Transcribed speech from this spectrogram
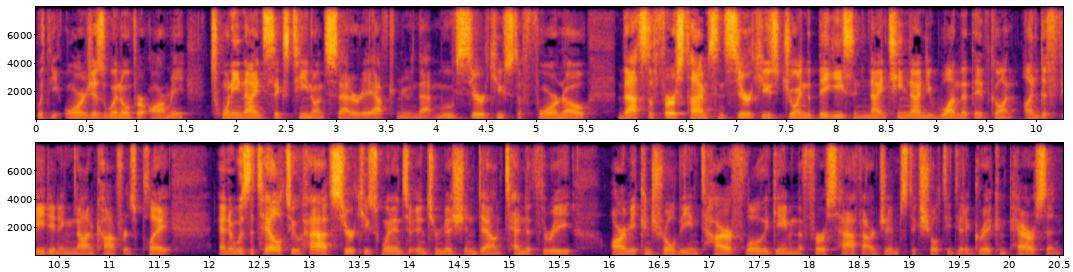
with the Oranges win over Army 29 16 on Saturday afternoon. That moves Syracuse to 4 0. That's the first time since Syracuse joined the Big East in 1991 that they've gone undefeated in non conference play. And it was a tale of two halves. Syracuse went into intermission down 10 to 3. Army controlled the entire flow of the game in the first half. Our Jim Stick Schulte did a great comparison.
